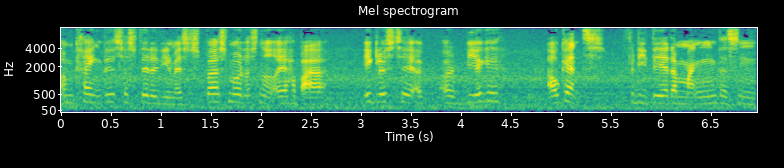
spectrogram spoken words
omkring det, så stiller de en masse spørgsmål og sådan noget, og jeg har bare ikke lyst til at, at virke arrogant, fordi det er der mange, der sådan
